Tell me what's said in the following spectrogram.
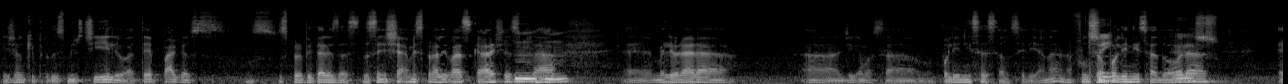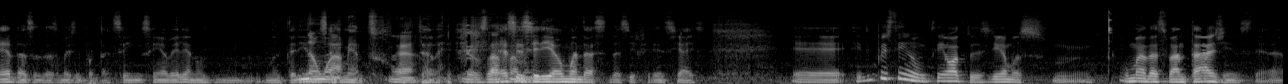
região que produz mirtilho, até paga os, os, os proprietários das, dos enxames para levar as caixas para Uhum. é, melhorar a, a, digamos, a polinização seria, né? A função Sim, polinizadora isso. é das, das mais importantes. Sem, sem abelha não, não teríamos Não há. alimento. É, Então, essa seria uma das, das diferenciais. É, e depois tem, tem outros, digamos, uma das vantagens é,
